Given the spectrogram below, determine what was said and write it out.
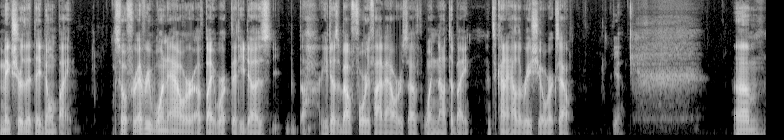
make sure that they don't bite. So for every one hour of bite work that he does, he does about four to five hours of when not to bite. It's kind of how the ratio works out. Yeah. Um,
